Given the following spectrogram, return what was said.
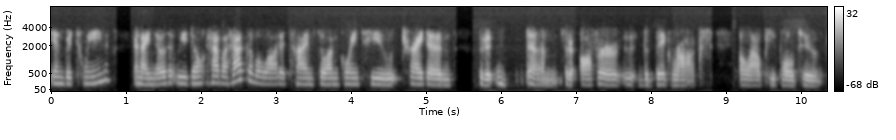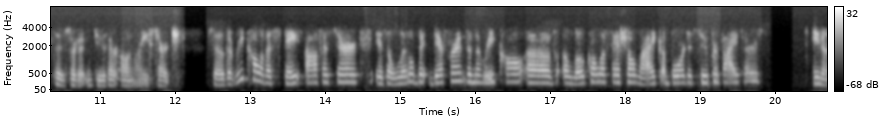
in between, and I know that we don't have a heck of a lot of time, so I'm going to try to sort of um, sort of offer the big rocks, allow people to, to sort of do their own research. So the recall of a state officer is a little bit different than the recall of a local official like a board of supervisors. You know,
